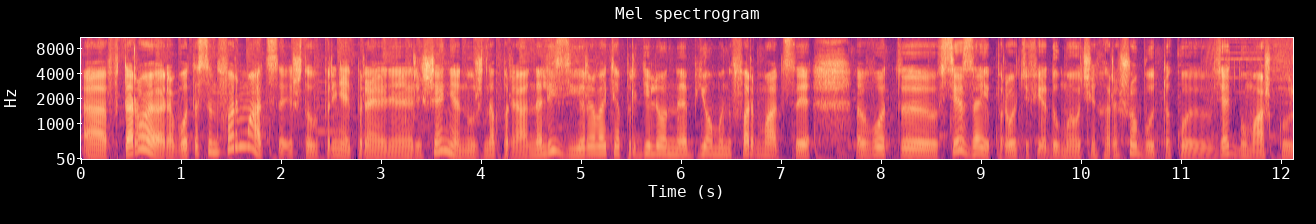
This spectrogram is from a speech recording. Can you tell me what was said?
А, Второе, работа с информацией. Чтобы принять правильное решение, нужно проанализировать определенный объем информации. Вот э, все за и против, я думаю, очень хорошо будет такое взять бумажку,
